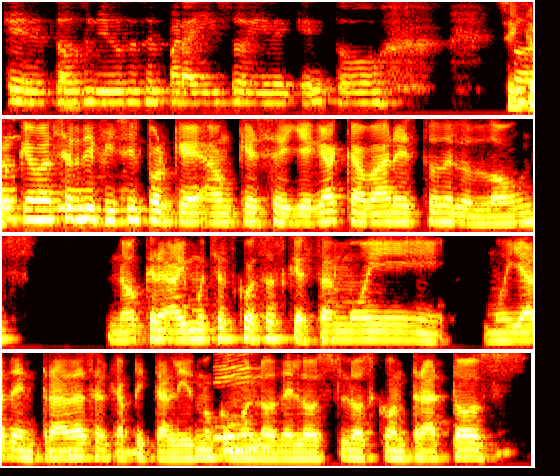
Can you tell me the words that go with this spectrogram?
que Estados Unidos es el paraíso y de que todo, Sí, creo que va a ser difícil porque aunque se llegue a acabar esto de los loans, no creo, hay muchas cosas que están muy, muy adentradas al capitalismo, como lo de los, los contratos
